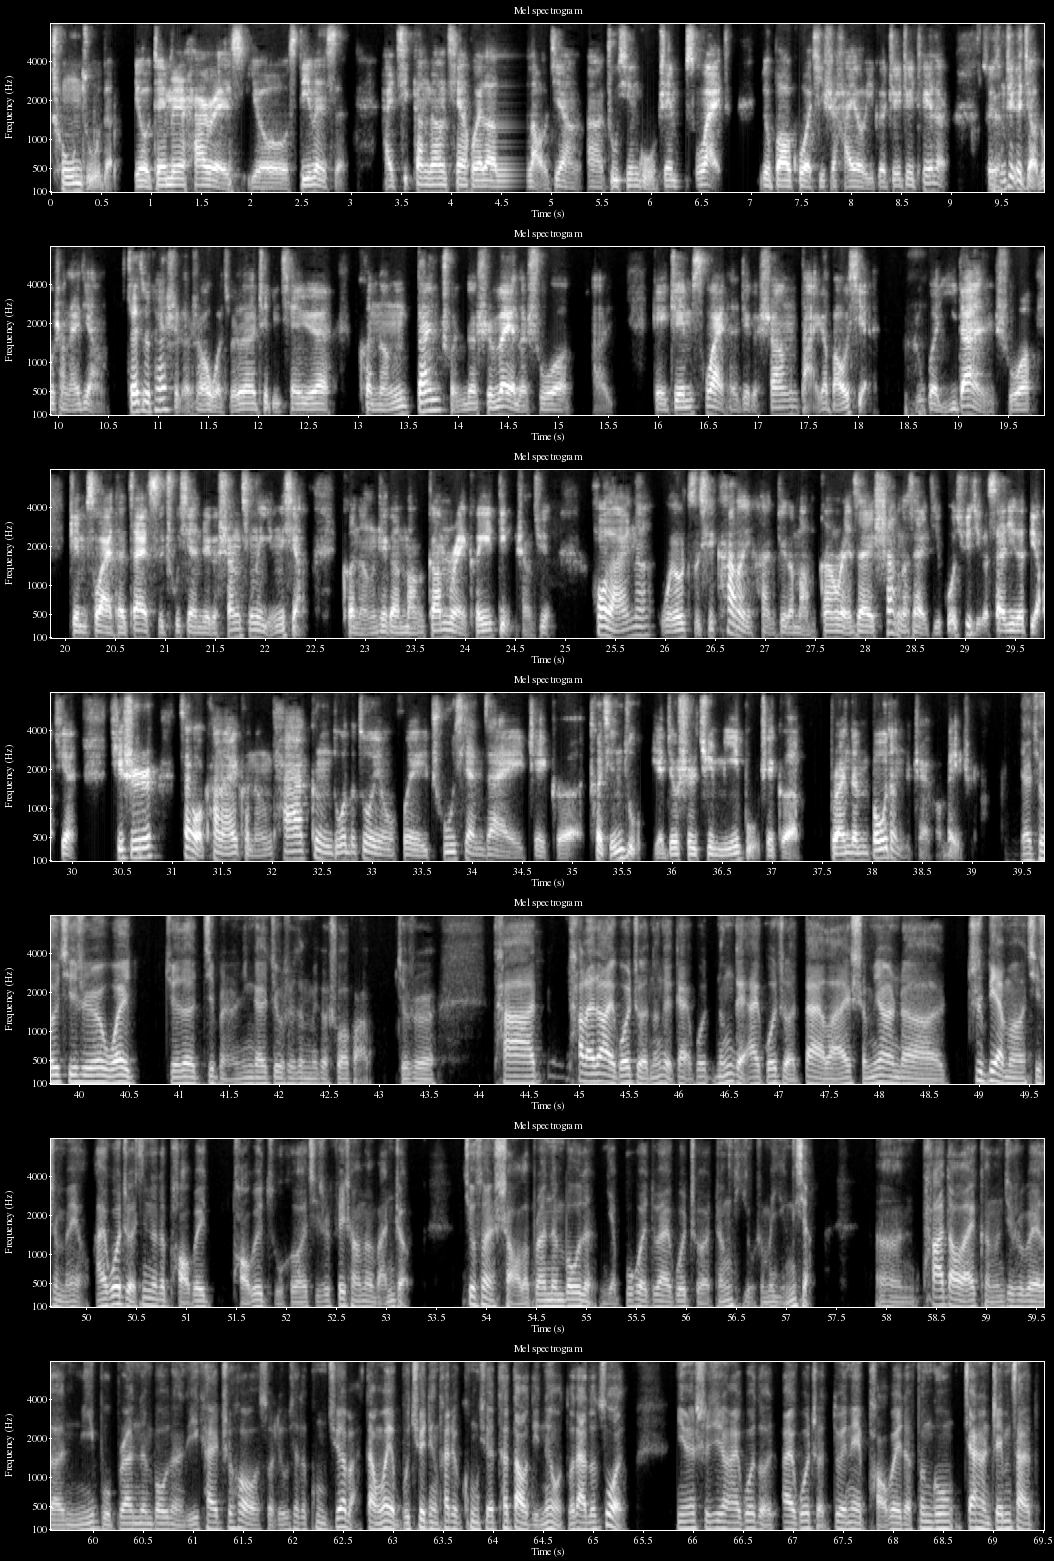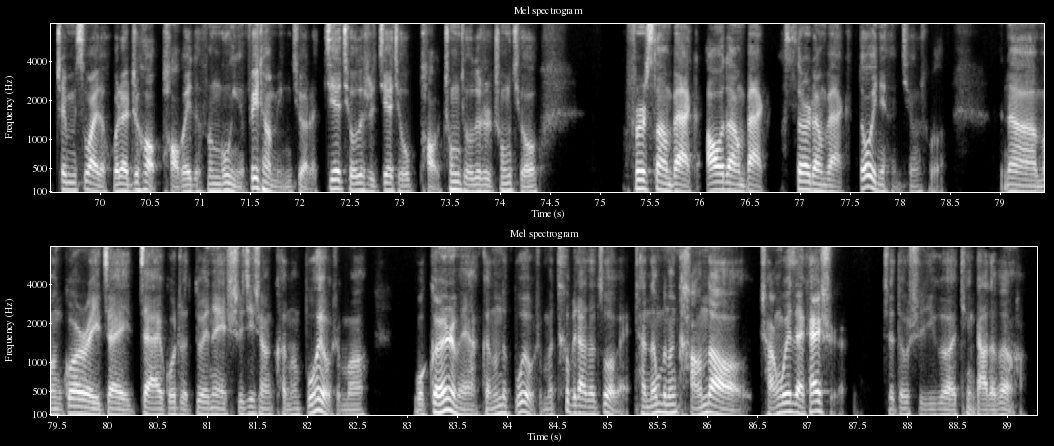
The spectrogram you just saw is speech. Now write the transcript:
充足的，有 Damian Harris，有 Stevenson，还刚刚签回了老将啊，主心骨 James White，又包括其实还有一个 JJ Taylor。所以从这个角度上来讲，在最开始的时候，我觉得这笔签约可能单纯的是为了说啊。给 James White 这个伤打一个保险，如果一旦说 James White 再次出现这个伤情的影响，可能这个 Montgomery 可以顶上去。后来呢，我又仔细看了一看这个 Montgomery 在上个赛季、过去几个赛季的表现，其实在我看来，可能他更多的作用会出现在这个特勤组，也就是去弥补这个 Brandon Bolden 的这个位置。亚球，其实我也觉得基本上应该就是这么一个说法了，就是。他他来到爱国者能给爱国能给爱国者带来什么样的质变吗？其实没有，爱国者现在的跑位跑位组合其实非常的完整，就算少了 Brandon Bolden 也不会对爱国者整体有什么影响。嗯，他到来可能就是为了弥补 Brandon Bolden 离开之后所留下的空缺吧，但我也不确定他这个空缺他到底能有多大的作用。因为实际上，爱国者爱国者队内跑位的分工，加上 James James White 回来之后，跑位的分工已经非常明确了。接球的是接球，跑冲球的是冲球，First down back，All down back，Third down back 都已经很清楚了。那 Montgomery 在在爱国者队内，实际上可能不会有什么，我个人认为啊，可能都不会有什么特别大的作为。他能不能扛到常规赛开始，这都是一个挺大的问号。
